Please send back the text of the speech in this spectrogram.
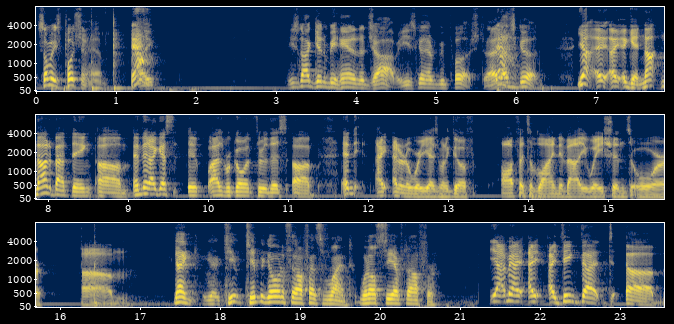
somebody's pushing him. Yeah. Like, he's not going to be handed a job. He's going to have to be pushed. That- That's good. Yeah, I, I, again, not not a bad thing. Um, and then I guess it, as we're going through this, um, and I, I don't know where you guys want to go, if offensive line evaluations or um, Yeah, yeah, keep keep it going with the offensive line. What else do you have to offer? yeah, I mean, I, I, I think that um,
